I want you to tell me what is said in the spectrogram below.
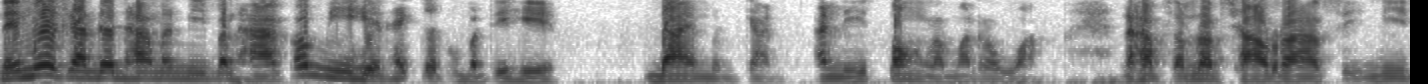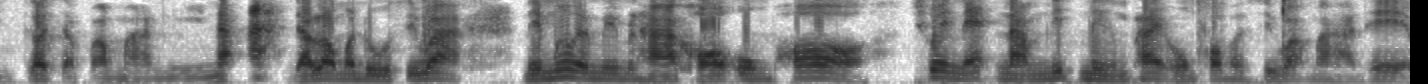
ในเมื่อการเดินทางมันมีปัญหาก็มีเหตุให้เกิดอุบัติเหตุได้เหมือนกัน อันนี้ต้องระมัดระวังนะครับสำหรับชาวราศีมีนก็จะประมาณนี้นะอะเดี๋ยวเรามาดูซิว่า ในเมื่อมันมีปัญหาขอองค์พ่อช่วยแนะนำนิดหนึ่งไพ่องค์พ่อพระศิวะมหาเทพ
